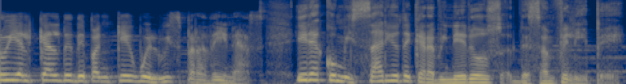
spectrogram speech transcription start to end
El hoy alcalde de Panquehue, Luis Paradenas, era comisario de carabineros de San Felipe.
